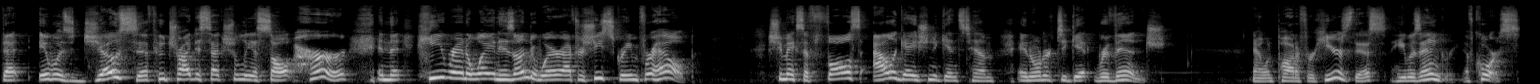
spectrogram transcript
that it was Joseph who tried to sexually assault her and that he ran away in his underwear after she screamed for help. She makes a false allegation against him in order to get revenge. Now, when Potiphar hears this, he was angry, of course.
